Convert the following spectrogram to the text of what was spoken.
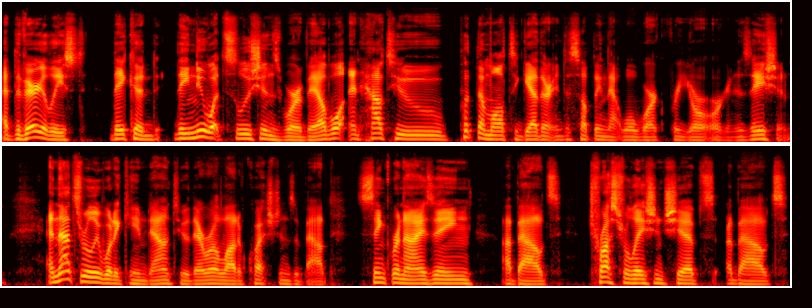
at the very least, they could they knew what solutions were available and how to put them all together into something that will work for your organization. And that's really what it came down to. There were a lot of questions about synchronizing, about trust relationships, about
